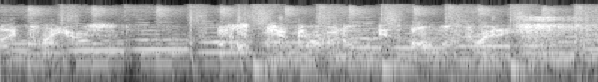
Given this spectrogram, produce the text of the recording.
Five players. Chip terminal is almost ready.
